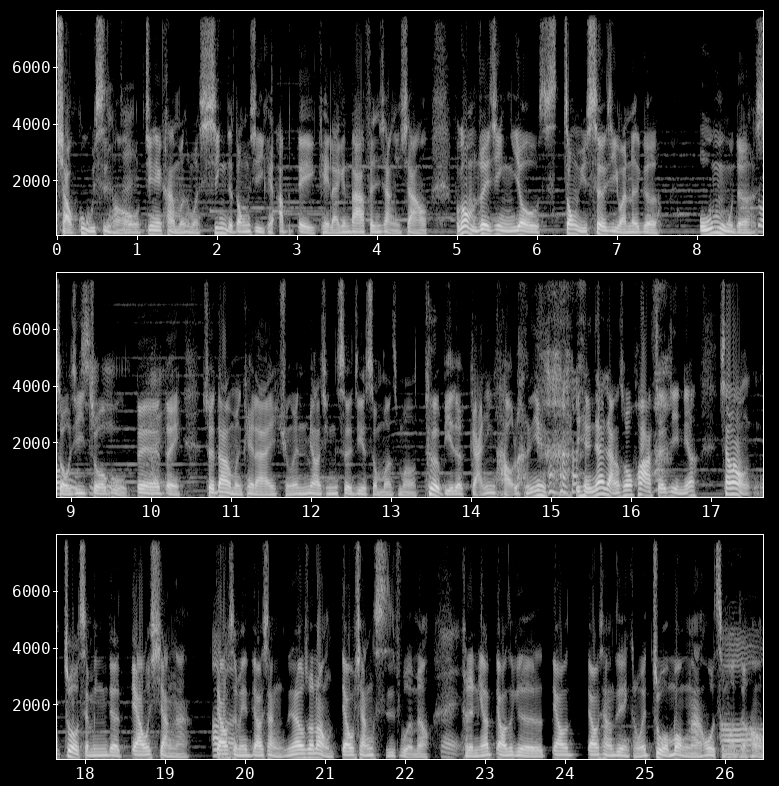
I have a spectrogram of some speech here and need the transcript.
小故事哦。今天看有没有什么新的东西可以 update，可以来跟大家分享一下哦。不过我们最近又终于设计完了一个五母的手机桌布，对对对，所以大家我们可以来询问妙清设计什么什么特别的感应好了，因为 人家讲说画设计，你要像那种做神明的雕像啊。雕什么雕像？人家说那种雕像师傅有没有？对，可能你要雕这个雕雕像之前可能会做梦啊，或什么的哈。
